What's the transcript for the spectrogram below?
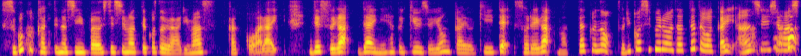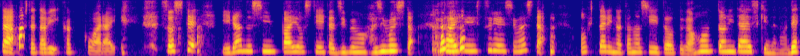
すごく勝手な心配をしてしまったことがあります。かっこ笑い。ですが第294回を聞いてそれが全くの取り越し苦労だったと分かり安心しました。再びかっこ笑い。そしていらぬ心配をしていた自分を恥じました。大変失礼しました。お二人の楽しいトークが本当に大好きなので、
